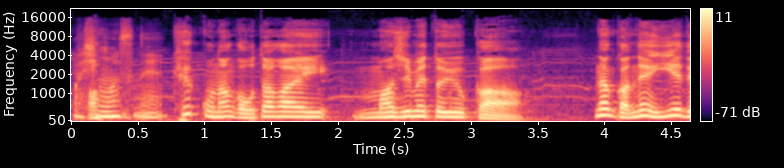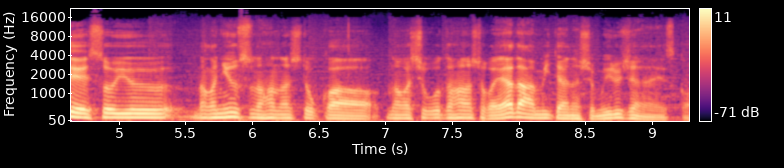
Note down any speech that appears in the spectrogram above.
はしますね。結構なんかお互い真面目というかなんかね家でそういうなんかニュースの話とかなんか仕事の話とか嫌だみたいな人もいるじゃないですか、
